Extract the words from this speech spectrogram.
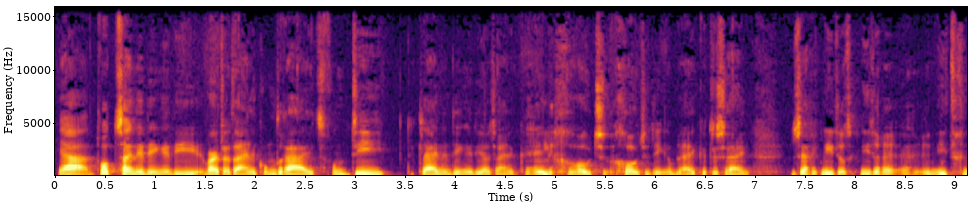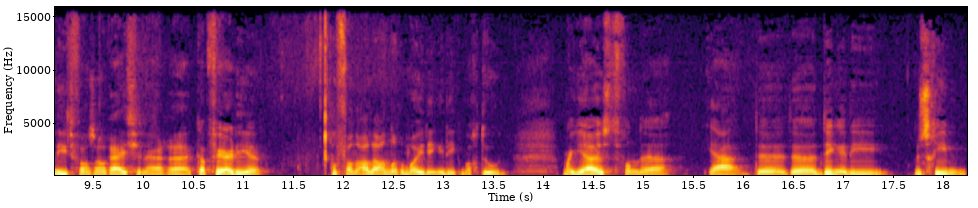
ja, wat zijn de dingen die, waar het uiteindelijk om draait? Van die, de kleine dingen die uiteindelijk hele grote, grote dingen blijken te zijn. Dan zeg ik niet dat ik niet, niet geniet van zo'n reisje naar uh, Kaapverdië. Van alle andere mooie dingen die ik mag doen. Maar juist van de, ja, de, de dingen die misschien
